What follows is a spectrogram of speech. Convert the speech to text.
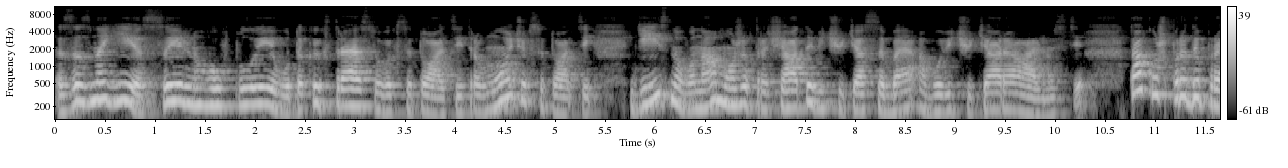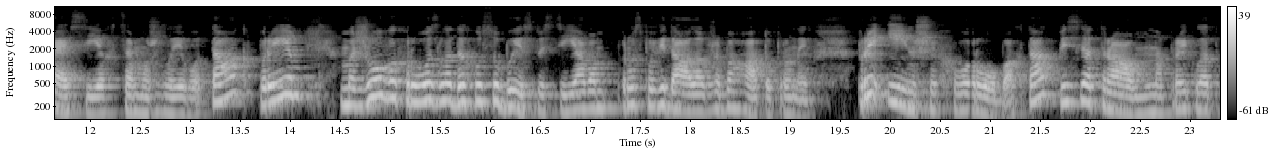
зазнає сильного впливу таких стресових ситуацій, травмуючих ситуацій, дійсно вона може втрачати відчуття себе або відчуття реальності. Також при депресіях це можливо, так, при межових розладах особистості, я вам розповідала вже багато про них. При інших хворобах, так, після травм, наприклад,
